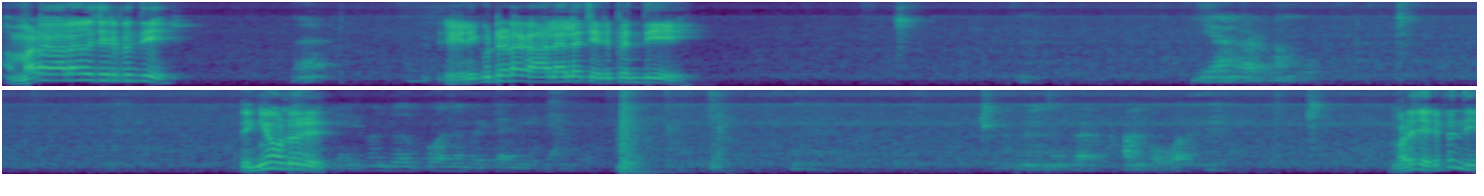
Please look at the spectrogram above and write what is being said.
അമ്മയുടെ കാലല്ല ചെരുപ്പന്തി? എലിക്കുട്ടിയുടെ കാലല്ല ചെരുപ്പന്തി? ഇങ്ങോട്ടൊരു ഒന്നും പോവാം നമ്മുടെ ചെരുപ്പ് എന്തി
